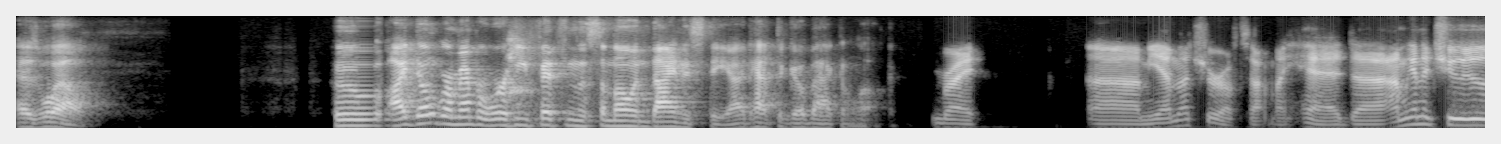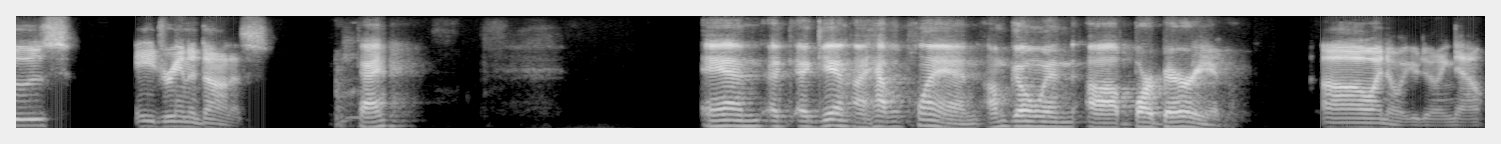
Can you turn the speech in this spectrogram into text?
as well. Who I don't remember where he fits in the Samoan dynasty. I'd have to go back and look. Right. Um, yeah, I'm not sure off the top of my head. Uh, I'm going to choose Adrian Adonis. Okay. And again, I have a plan. I'm going uh, barbarian. Oh, I know what you're doing now.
